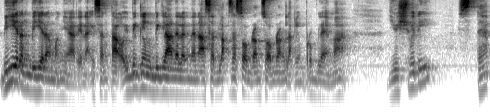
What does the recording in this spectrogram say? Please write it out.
Bihirang-bihirang mangyari na isang tao ay biglang-bigla na lang na nasadlak sa sobrang-sobrang laking problema. Usually, step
